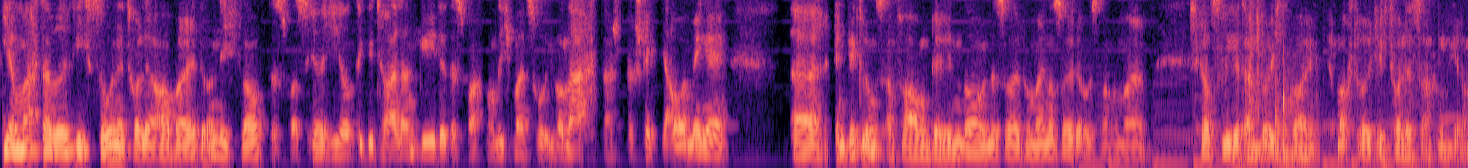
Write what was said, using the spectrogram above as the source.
Ihr macht da wirklich so eine tolle Arbeit und ich glaube, das, was ihr hier digital anbietet, das macht man nicht mal so über Nacht. Da, steckt ja auch eine Menge äh, Entwicklungserfahrung dahinter und das soll von meiner Seite aus noch einmal herzliche Dank euch zwei. Ihr macht wirklich tolle Sachen hier.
